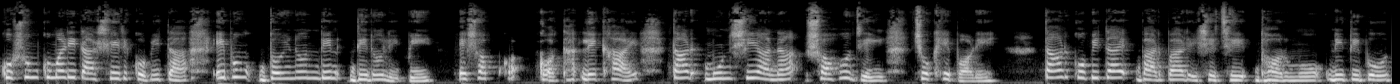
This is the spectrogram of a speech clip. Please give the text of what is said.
কুসুম কুমারী দাসের কবিতা এবং দৈনন্দিন দিনলিপি। এসব কথা লেখায় তার মুন্সিয়ানা সহজেই চোখে পড়ে। তার কবিতায় বারবার এসেছে ধর্ম, নীতিবোধ,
